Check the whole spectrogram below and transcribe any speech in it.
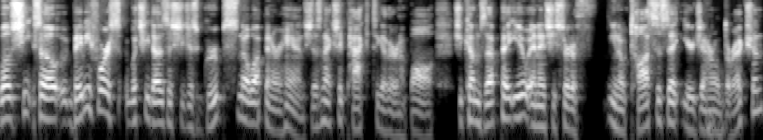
Well, she so baby force what she does is she just groups snow up in her hand. She doesn't actually pack it together in a ball. She comes up at you and then she sort of you know tosses it your general direction,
